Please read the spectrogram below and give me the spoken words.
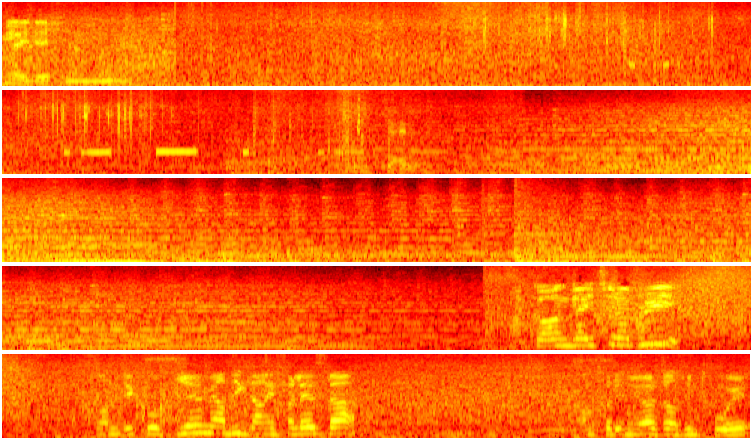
paraglider finalement. Nickel. Encore un glide sous la pluie. Prendre des coups bien merdiques dans les falaises là. Entre les nuages dans une trouée.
